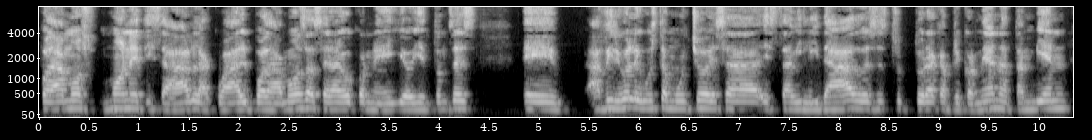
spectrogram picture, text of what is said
podamos monetizar, la cual podamos hacer algo con ello. Y entonces eh, a Virgo le gusta mucho esa estabilidad o esa estructura capricorniana. También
